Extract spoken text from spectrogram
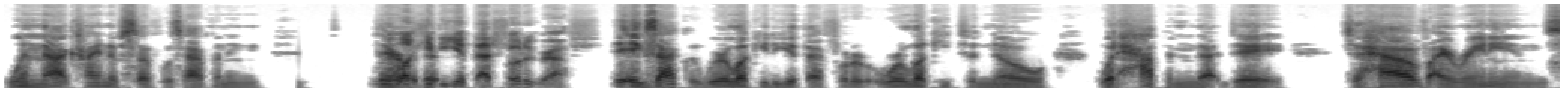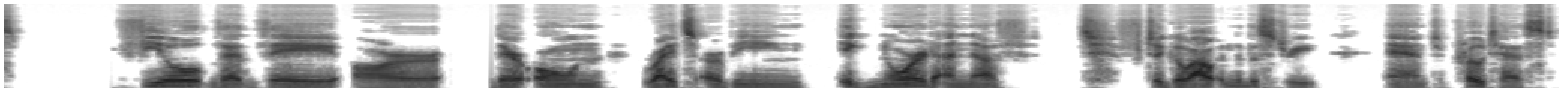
when that kind of stuff was happening, we're lucky to get that photograph. Exactly, we're lucky to get that photo. We're lucky to know what happened that day. To have Iranians feel that they are their own rights are being ignored enough to, to go out into the street and to protest,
